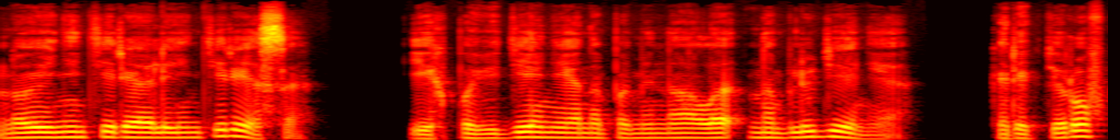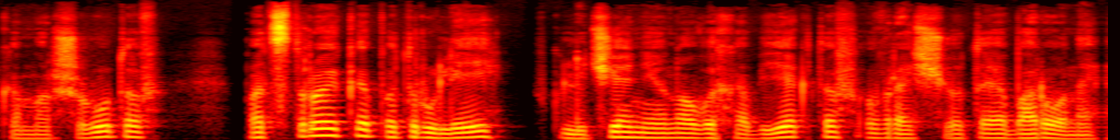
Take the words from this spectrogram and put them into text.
но и не теряли интереса. Их поведение напоминало наблюдение, корректировка маршрутов, подстройка патрулей, включение новых объектов в расчеты обороны.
